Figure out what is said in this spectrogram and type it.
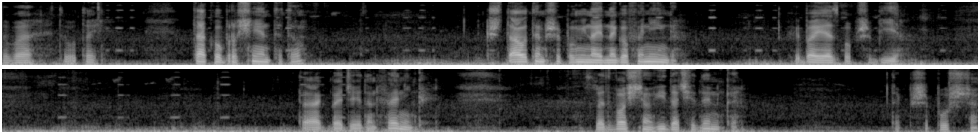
Zobacz, tutaj tak obrośnięte to. Kształtem przypomina jednego feninga. Chyba jest, bo przybija. Tak, będzie jeden fenik. Z ledwością widać jedynkę. Tak przypuszczam.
